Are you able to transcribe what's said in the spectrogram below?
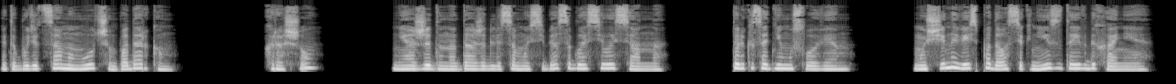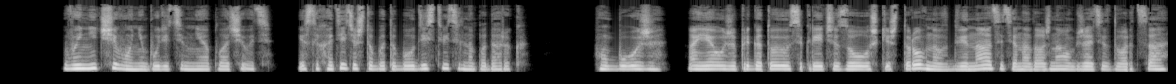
Это будет самым лучшим подарком. Хорошо. Неожиданно даже для самой себя согласилась Анна. Только с одним условием. Мужчина весь подался к ней, затаив дыхание. Вы ничего не будете мне оплачивать, если хотите, чтобы это был действительно подарок. О боже, а я уже приготовился к речи Золушки, что ровно в двенадцать она должна убежать из дворца.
